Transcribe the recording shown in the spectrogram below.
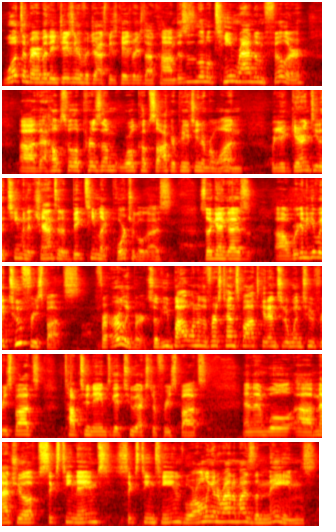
What's up, everybody? Jay's here for JaspysCaseBreaks.com. This is a little team random filler uh, that helps fill a Prizm World Cup Soccer page number one, where you're guaranteed a team and a chance at a big team like Portugal, guys. So again, guys, uh, we're gonna give away two free spots for early bird. So if you bought one of the first ten spots, get entered to win two free spots. Top two names get two extra free spots, and then we'll uh, match you up 16 names, 16 teams. We're only gonna randomize the names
